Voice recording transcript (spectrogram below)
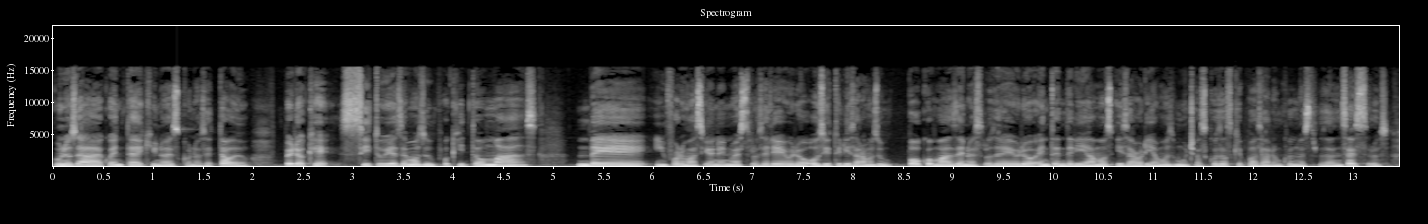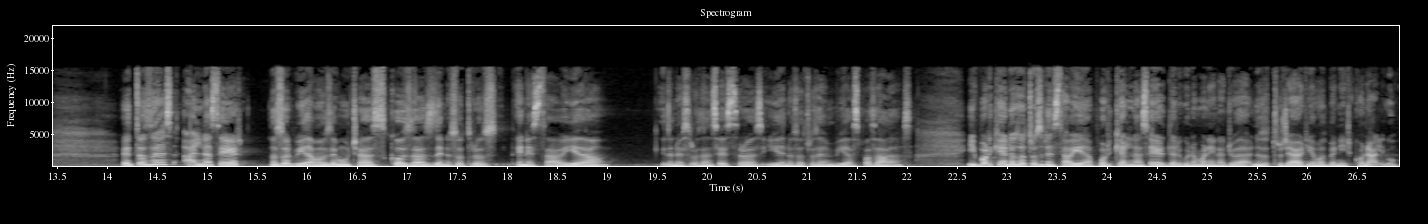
uno se da cuenta de que uno desconoce todo, pero que si tuviésemos un poquito más de información en nuestro cerebro o si utilizáramos un poco más de nuestro cerebro, entenderíamos y sabríamos muchas cosas que pasaron con nuestros ancestros. Entonces, al nacer, nos olvidamos de muchas cosas de nosotros en esta vida, de nuestros ancestros y de nosotros en vidas pasadas. ¿Y por qué nosotros en esta vida? Porque al nacer, de alguna manera, nosotros ya deberíamos venir con algo.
